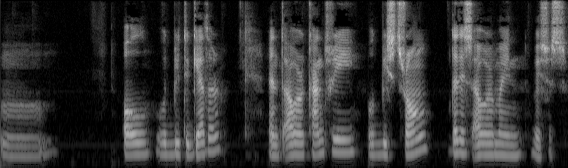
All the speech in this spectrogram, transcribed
um, all would be together, and our country would be strong. That is our main wishes.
